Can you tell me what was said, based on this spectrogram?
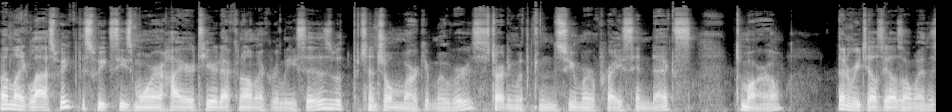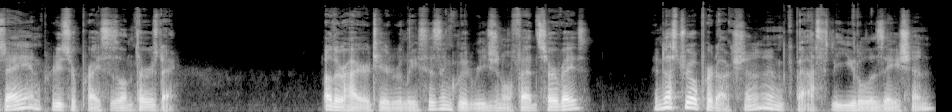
Unlike last week, this week sees more higher tiered economic releases with potential market movers, starting with Consumer Price Index tomorrow, then retail sales on Wednesday, and producer prices on Thursday. Other higher tiered releases include regional Fed surveys, industrial production and capacity utilization,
